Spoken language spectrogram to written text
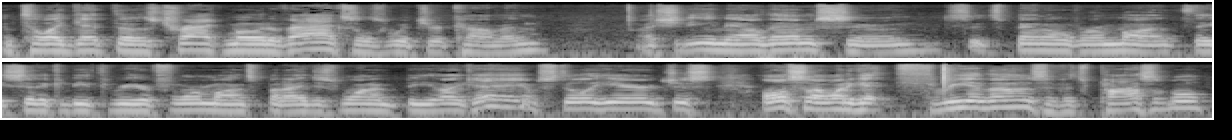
until I get those track motive axles, which are coming. I should email them soon. It's, it's been over a month. They said it could be three or four months, but I just want to be like, hey, I'm still here. Just also, I want to get three of those if it's possible.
